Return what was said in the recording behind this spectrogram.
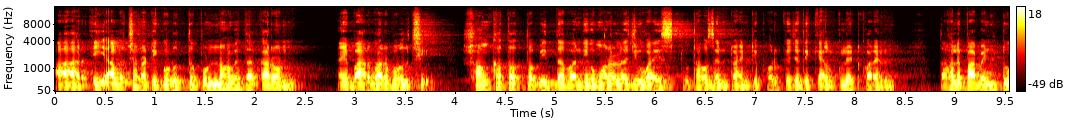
আর এই আলোচনাটি গুরুত্বপূর্ণ হবে তার কারণ আমি বারবার বলছি সংখ্যাতত্ত্ববিদ্যা বা numerology wise two thousand twenty ফোরকে যদি ক্যালকুলেট করেন, তাহলে পাবেন two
